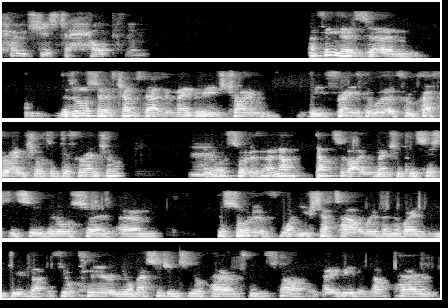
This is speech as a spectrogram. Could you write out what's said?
coaches to help them? I think there's um, there's also a chance there that maybe we need to try and rephrase the word from preferential to differential, mm. and sort of, and that that's about you mentioned consistency, but also um, the sort of what you set out with and the way that you do that, if you're clear in your messaging to your parents from the start, it may be that that parent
